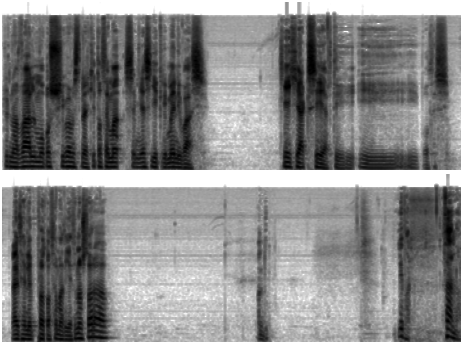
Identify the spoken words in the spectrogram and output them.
του να βάλουμε, όπως είπαμε στην αρχή, το θέμα σε μια συγκεκριμένη βάση. Και έχει αξία αυτή η υπόθεση. Δηλαδή θα είναι πρώτο θέμα διεθνώς τώρα. Λοιπόν, Θάνο.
